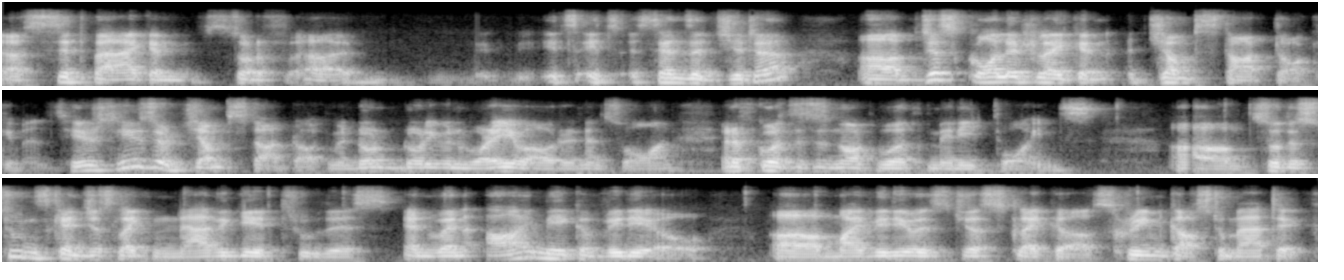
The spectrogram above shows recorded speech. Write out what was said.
uh sit back and sort of uh, it's, it's it sends a jitter. Uh, just call it like a jumpstart document. Here's here's your jumpstart document. Don't don't even worry about it and so on. And of course, this is not worth many points. Um, so the students can just like navigate through this. And when I make a video, uh, my video is just like a screencast-o-matic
